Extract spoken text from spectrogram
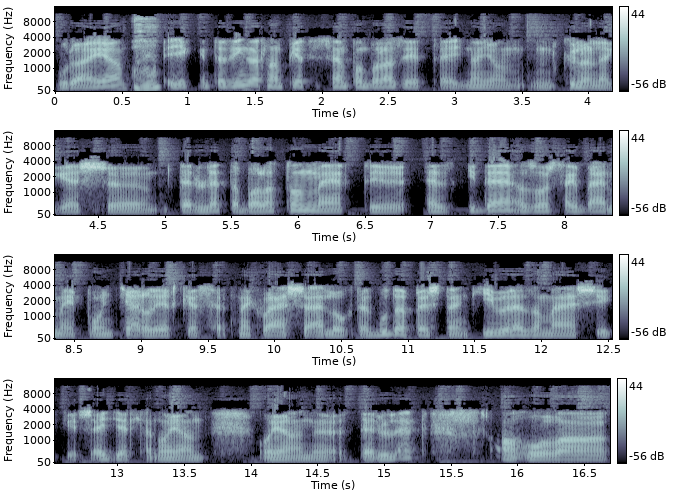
uralja. Uh-huh. Egyébként az ingatlan piaci szempontból azért egy nagyon különleges terület a Balaton, mert ez ide az ország bármely pontjáról érkezhetnek vásárlók. Tehát Budapesten kívül ez a másik és egyetlen olyan, olyan terület, ahova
